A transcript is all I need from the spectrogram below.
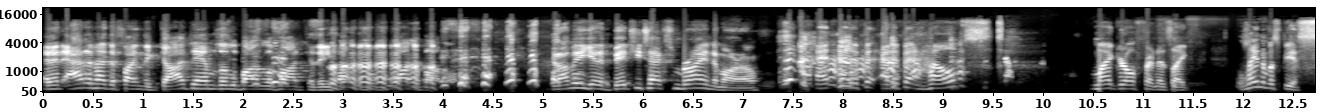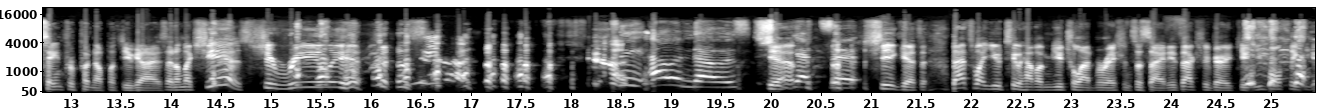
then Adam had to find the goddamn little bottle of vodka that he thought was a water bottle, and I'm gonna get a bitchy text from Brian tomorrow. and, and if it, and if it helps, my girlfriend is like, Lena must be a saint for putting up with you guys, and I'm like, she is. She really is. See, Ellen knows. She Yeah. gets it. she gets it. That's why you two have a mutual admiration society. It's actually very cute. You both think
